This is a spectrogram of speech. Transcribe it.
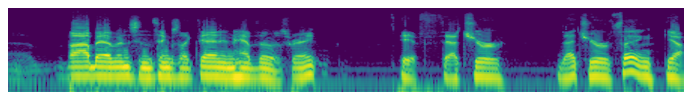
uh, Bob Evans and things like that and have those, right? If that's your that's your thing, yeah.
